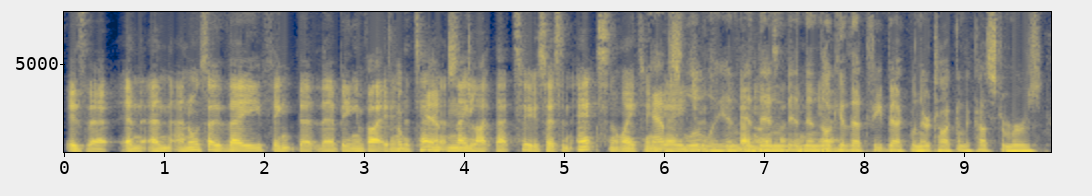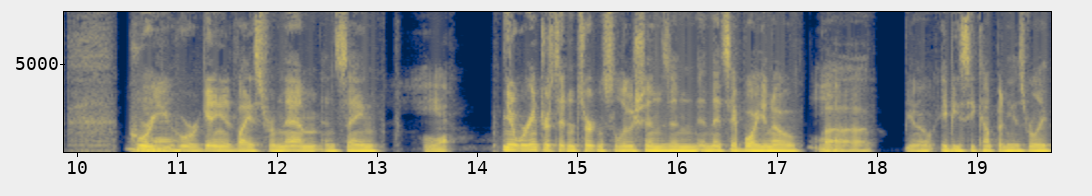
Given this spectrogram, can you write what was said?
is there? And and and also they think that they're being invited in the oh, tent and they like that too. So it's an excellent way to engage Absolutely, with, with and, and then and then they'll Yeah. give that feedback when they're talking to customers who are Yeah. who are getting advice from them and saying, yeah you know, we're interested in certain solutions, and and they say, boy, you know, uh, you know, ABC company is really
